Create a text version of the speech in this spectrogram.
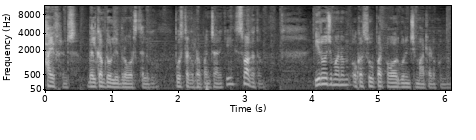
Hi friends welcome to Libraverse Telugu పుస్తక ప్రపంచానికి స్వాగతం. ఈరోజు మనం ఒక సూపర్ పవర్ గురించి మాట్లాడుకుందాం.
